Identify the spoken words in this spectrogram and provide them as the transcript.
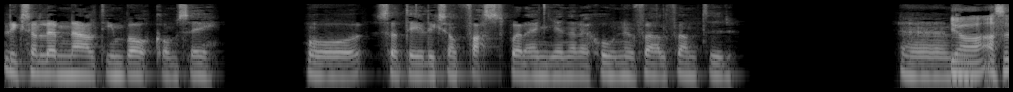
liksom lämna allting bakom sig. Och så att det är liksom fast på den generationen för all framtid. Ehm, Ja, alltså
